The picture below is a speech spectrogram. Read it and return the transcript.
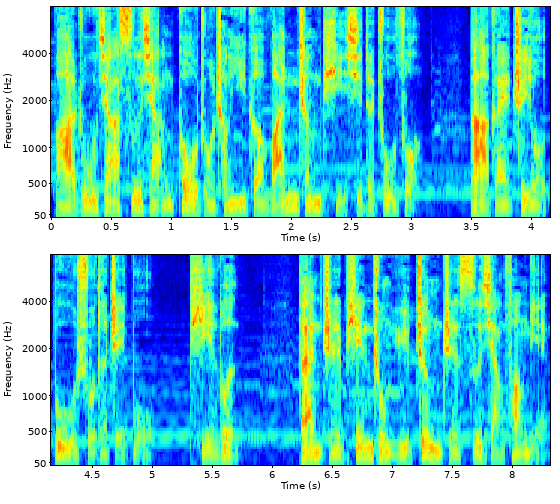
把儒家思想构筑成一个完整体系的著作，大概只有杜叔的这部《体论》，但只偏重于政治思想方面，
